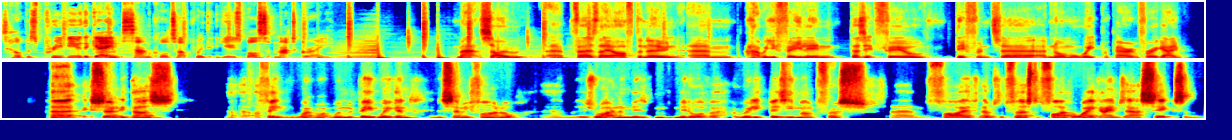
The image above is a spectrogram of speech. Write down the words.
To help us preview the game, Sam caught up with U's boss Matt Gray. Matt, so uh, Thursday afternoon, um, how are you feeling? Does it feel different to a normal week preparing for a game? Uh, it certainly does. I think when we beat Wigan in the semi final, um, it was right in the mid- middle of a, a, really busy month for us um, five. That was the first of five away games out of six, and,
